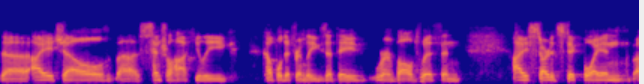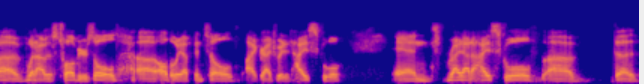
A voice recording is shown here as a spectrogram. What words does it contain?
the IHL, uh, Central Hockey League, a couple different leagues that they were involved with, and I started stick boying uh, when I was 12 years old, uh, all the way up until I graduated high school. And right out of high school, uh, the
